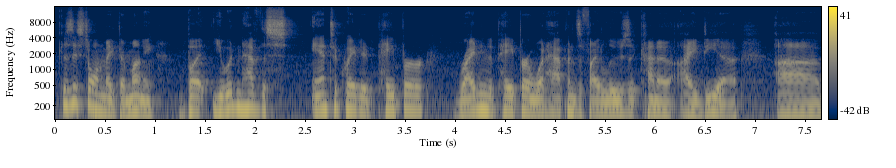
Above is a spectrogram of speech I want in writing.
because yeah. they still want to make their money. But you wouldn't have this antiquated paper writing the paper and what happens if I lose it kind of idea uh,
